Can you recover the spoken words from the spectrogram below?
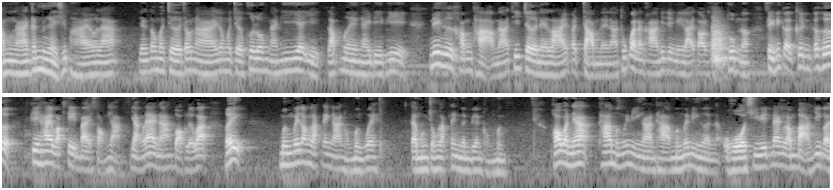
ทำงานก็เหนื่อยชิบหายแล้ว ยังต้องมาเจอเจ้านาย ต้องมาเจอเพื่อนร่วมงานที่เฮี้ยอีก รับมือยังไงดีพี่ นี่คือคำถามนะ ที่เจอในไลฟ์ประจำเลยนะ ทุกวันอังคารพี่จะมีไลฟ์ตอนสามทุ่มเนาะสิ่งที่เกิดขึ้นก็คือพี่ให้วัคซีนไปสองอย่างอย่างแรกนะ บอกเลยว่า เฮ้ยมึงไม่ต้องรักในงานของมึงเว้ยแต่มึงจงรักในเงินเดือนของมึง เพราะวันนี้ถ้ามึงไม่มีงานทำมึงไม่มีเงินอะโอ้โหชีวิตแม่งลำบากยิ่งกว่า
